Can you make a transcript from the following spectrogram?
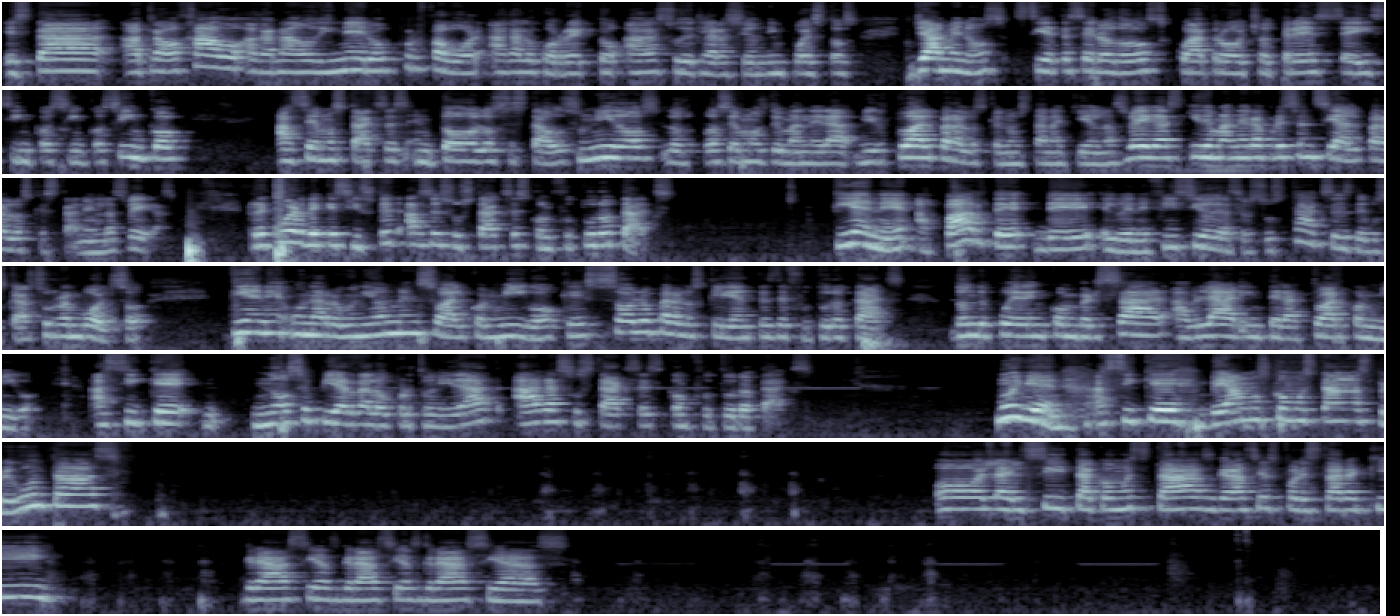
está, ha trabajado, ha ganado dinero, por favor, haga lo correcto, haga su declaración de impuestos. Llámenos 702-483-6555. Hacemos taxes en todos los Estados Unidos, los hacemos de manera virtual para los que no están aquí en Las Vegas y de manera presencial para los que están en Las Vegas. Recuerde que si usted hace sus taxes con Futuro Tax, tiene, aparte del beneficio de hacer sus taxes, de buscar su reembolso, tiene una reunión mensual conmigo que es solo para los clientes de Futuro Tax, donde pueden conversar, hablar, interactuar conmigo. Así que no se pierda la oportunidad, haga sus taxes con Futuro Tax. Muy bien, así que veamos cómo están las preguntas. Hola, Elcita, ¿cómo estás? Gracias por estar aquí. Gracias, gracias, gracias.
